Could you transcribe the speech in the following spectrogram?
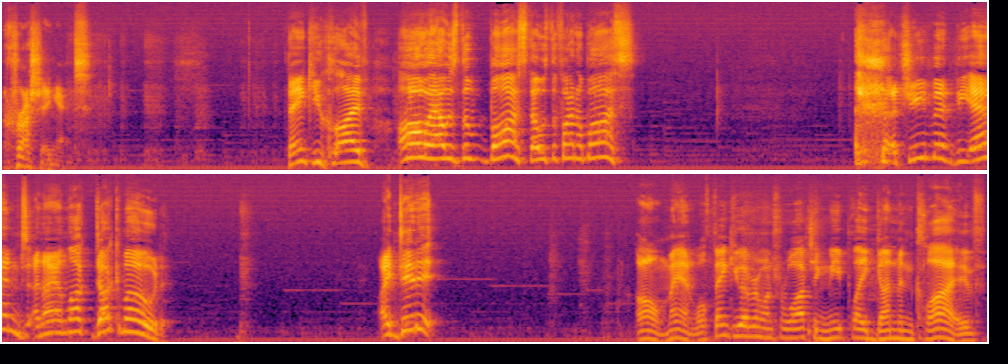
Crushing it. Thank you, Clive. Oh, that was the boss. That was the final boss. Achievement, the end, and I unlocked duck mode. I did it. Oh man, well thank you everyone for watching me play Gunman Clive.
